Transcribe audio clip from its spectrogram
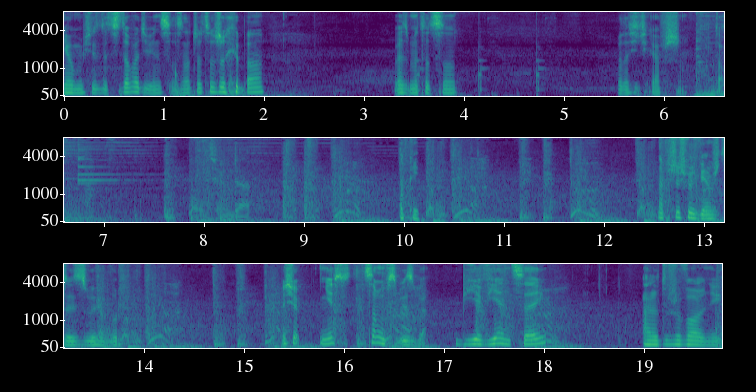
Nie mógłbym się zdecydować, więc oznacza to, że chyba wezmę to, co wyda się ciekawsze. To. Okej. Na przyszłość wiem, że to jest zły wybór. Ja nie jest samo w sobie złe. Bije więcej, ale dużo wolniej.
